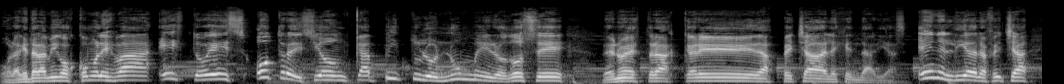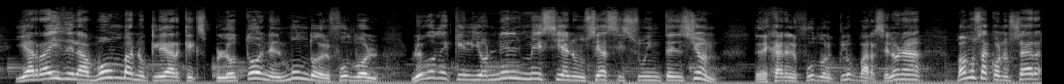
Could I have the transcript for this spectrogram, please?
Hola, ¿qué tal amigos? ¿Cómo les va? Esto es otra edición, capítulo número 12 de nuestras queridas pechadas legendarias. En el día de la fecha y a raíz de la bomba nuclear que explotó en el mundo del fútbol, luego de que Lionel Messi anunciase su intención de dejar el Fútbol Club Barcelona, vamos a conocer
